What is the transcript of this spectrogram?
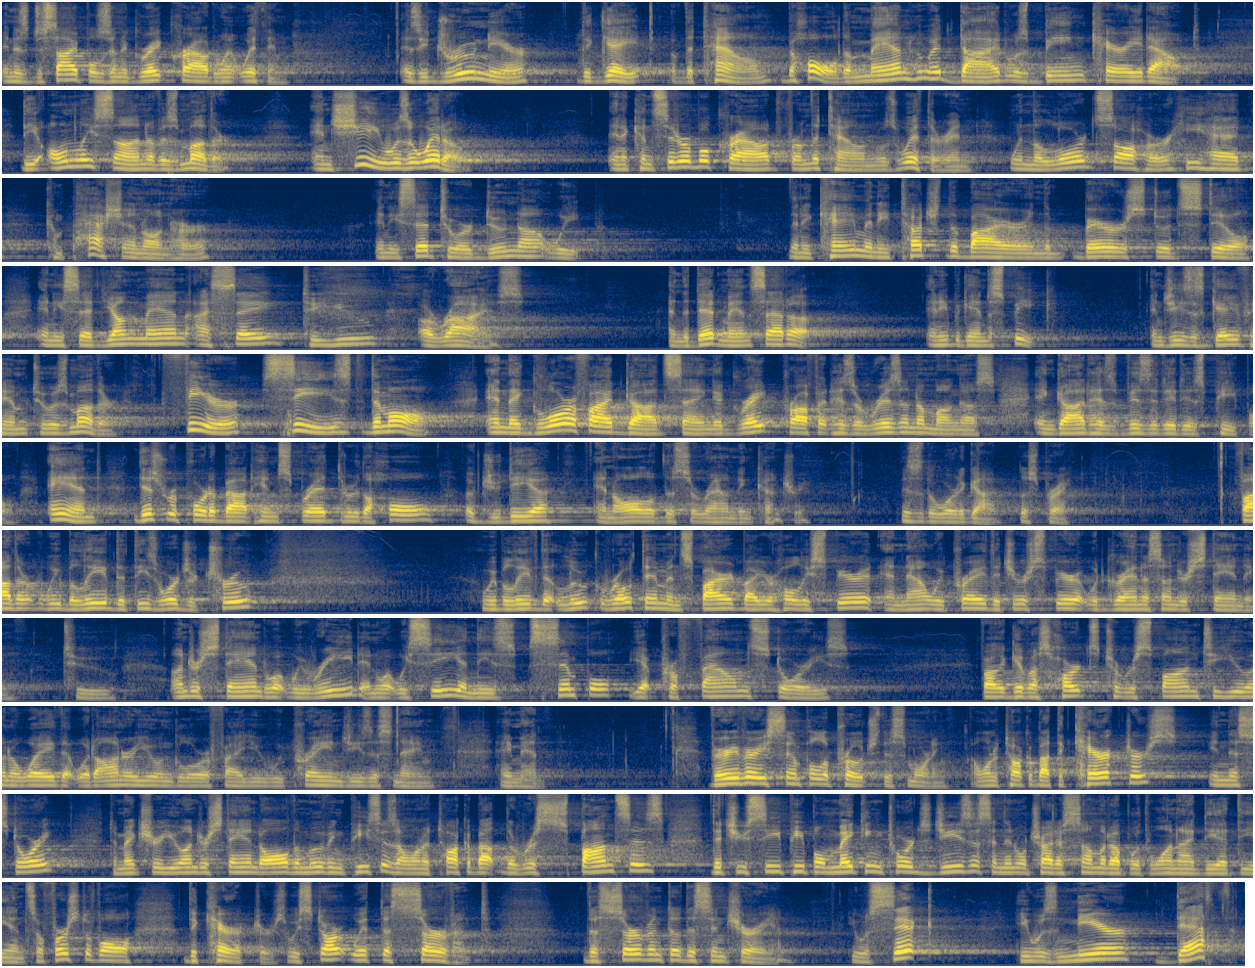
and his disciples and a great crowd went with him. As he drew near the gate of the town, behold, a man who had died was being carried out, the only son of his mother, and she was a widow. And a considerable crowd from the town was with her. And when the Lord saw her, he had compassion on her, and he said to her, Do not weep. Then he came and he touched the bier, and the bearer stood still. And he said, Young man, I say to you, arise. And the dead man sat up, and he began to speak. And Jesus gave him to his mother. Fear seized them all, and they glorified God, saying, A great prophet has arisen among us, and God has visited his people. And this report about him spread through the whole of Judea and all of the surrounding country. This is the Word of God. Let's pray. Father, we believe that these words are true. We believe that Luke wrote them inspired by your Holy Spirit, and now we pray that your Spirit would grant us understanding to understand what we read and what we see in these simple yet profound stories. Father, give us hearts to respond to you in a way that would honor you and glorify you. We pray in Jesus' name. Amen. Very, very simple approach this morning. I want to talk about the characters in this story to make sure you understand all the moving pieces. I want to talk about the responses that you see people making towards Jesus, and then we'll try to sum it up with one idea at the end. So, first of all, the characters. We start with the servant, the servant of the centurion. He was sick, he was near death,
